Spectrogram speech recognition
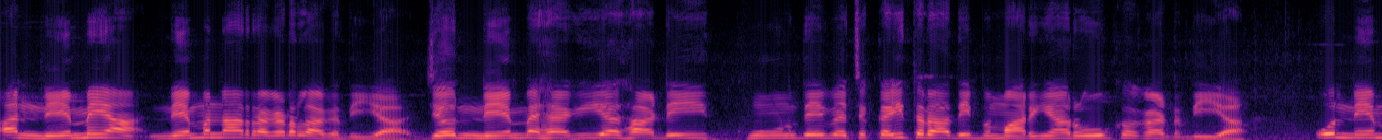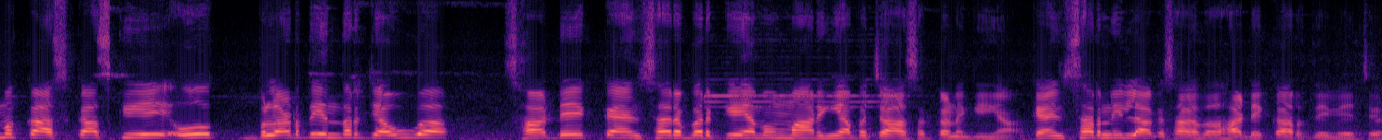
ਆ ਨਿੰਮ ਆ, ਨਿੰਮ ਨਾਲ ਰਗੜ ਲੱਗਦੀ ਆ। ਜੋ ਨਿੰਮ ਹੈਗੀ ਆ, ਸਾਡੀ ਖੂਨ ਦੇ ਵਿੱਚ ਕਈ ਤਰ੍ਹਾਂ ਦੀ ਬਿਮਾਰੀਆਂ ਰੋਕ ਕੱਟਦੀ ਆ। ਉਹ ਨਿੰਮ ਕਸ-ਕਸ ਕੇ ਉਹ ਬਲੱਡ ਦੇ ਅੰਦਰ ਜਾਊਗਾ, ਸਾਡੇ ਕੈਂਸਰ ਵਰਗੀਆਂ ਬਿਮਾਰੀਆਂ ਬਚਾ ਸਕਣਗੀਆਂ। ਕੈਂਸਰ ਨਹੀਂ ਲੱਗ ਸਕਦਾ ਸਾਡੇ ਘਰ ਦੇ ਵਿੱਚ।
